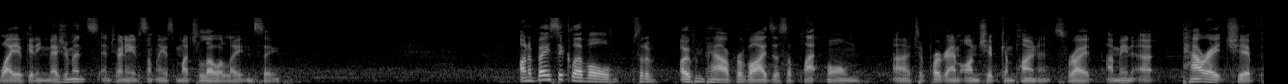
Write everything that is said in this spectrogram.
way of getting measurements and turning it into something that's much lower latency. On a basic level, sort of OpenPower provides us a platform uh, to program on-chip components, right? I mean, a Power 8 chip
